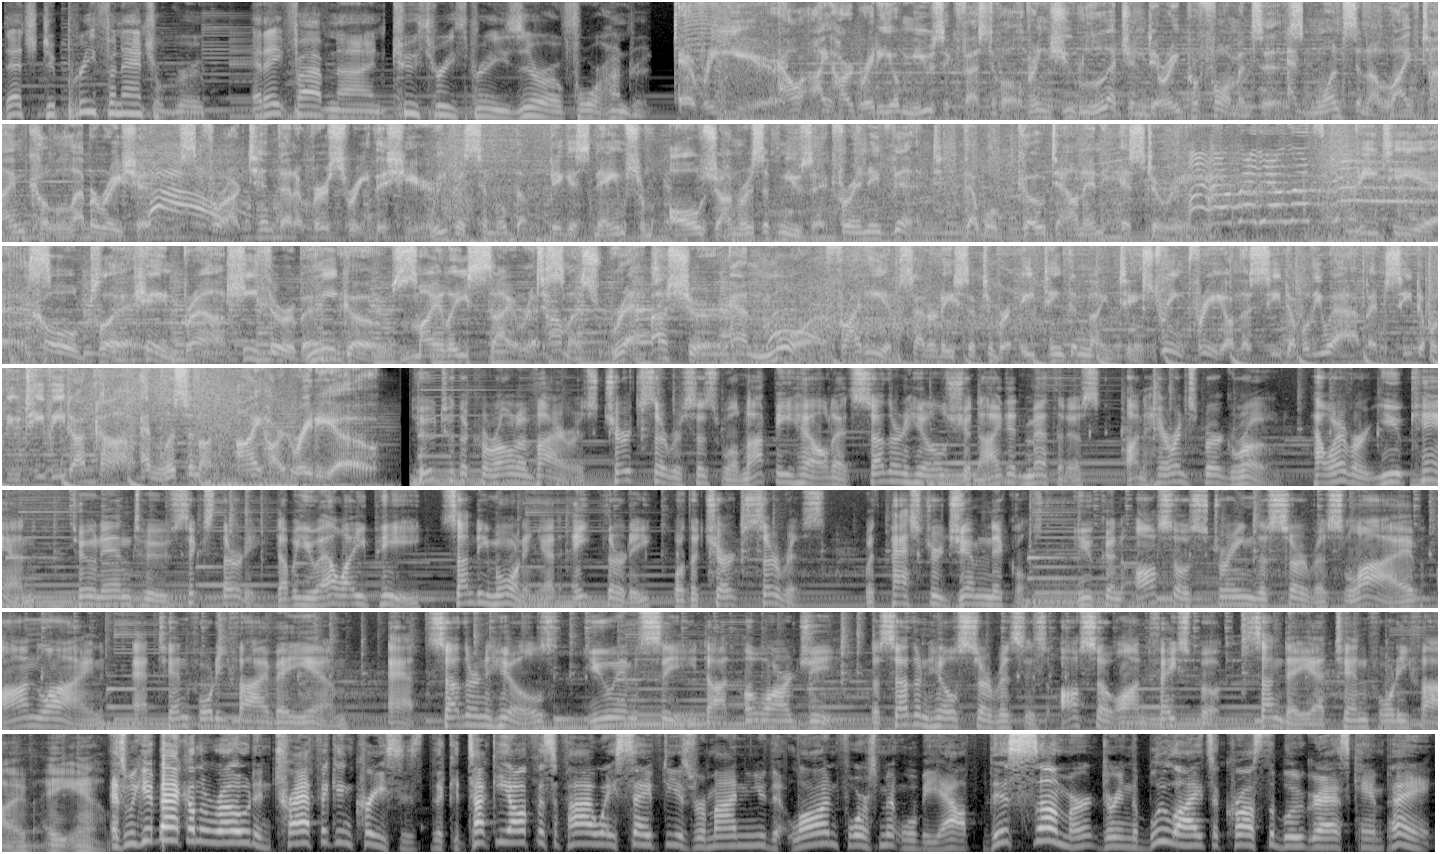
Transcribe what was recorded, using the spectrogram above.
That's Dupree Financial Group at 859 233 0400. Every year, our iHeartRadio Music Festival brings you legendary performances and once in a lifetime collaborations. Wow. For our 10th anniversary this year, we've assembled the biggest names from all genres of music for an event that will go down in history. BTS, Coldplay, Kane Brown, Keith Urban, Migos, Miley Cyrus, Thomas Rhett, Usher, and more. Friday and Saturday, September 18th and 19th. Stream free on the CW app and CWTV.com and listen on iHeartRadio. Due to the coronavirus, church services will not be held at Southern Hills United Methodist on Harrodsburg Road. However, you can tune in to 6:30 WLAP Sunday morning at 8:30 for the church service with Pastor Jim Nichols. You can also stream the service live online at 10:45 a.m. at southernhillsumc.org. The Southern Hills service is also on Facebook Sunday at 10:45 a.m. As we get back on the road and traffic increases, the Kentucky Office of Highway Safety is reminding you that law enforcement will be out this summer during the Blue Lights Across the Bluegrass campaign.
